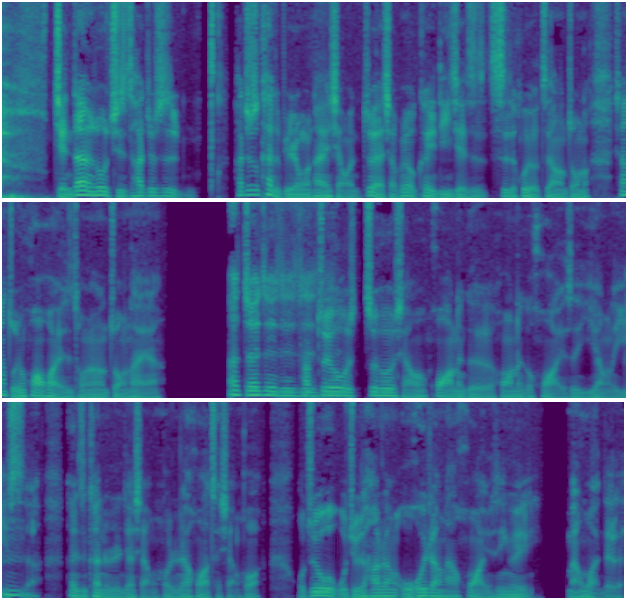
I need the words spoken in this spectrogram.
简单的说，其实他就是他就是看着别人玩，他也想玩，对啊，小朋友可以理解是是会有这样的状态，像昨天画画也是同样的状态啊。啊，对对对对，他最后最后想要画那个画那个画也是一样的意思啊，嗯、他也是看着人家想画，人家画才想画。我最后我觉得他让我会让他画，也是因为蛮晚的了，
